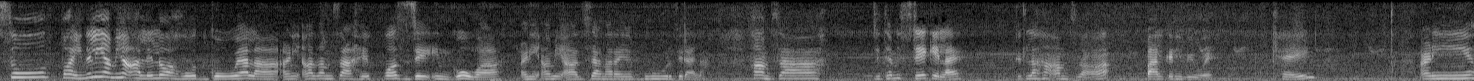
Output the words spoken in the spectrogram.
सो फायनली आम्ही आलेलो आहोत गोव्याला आणि आज आमचा आहे फर्स्ट डे इन गोवा आणि आम्ही आज जाणार आहे भूर फिरायला. हा आमचा जिथे आम्ही स्टे केला आहे तिथला हा आमचा बाल्कनी व्ह्यू आहे. ओके आणि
